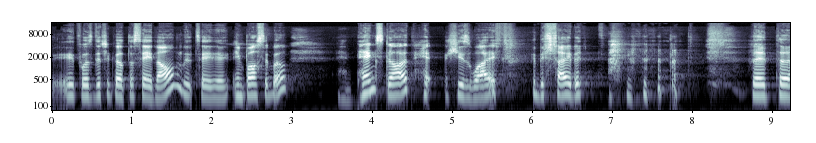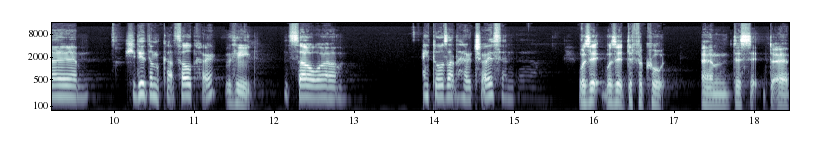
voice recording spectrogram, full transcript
it was difficult to say no, it's uh, impossible. And thanks God, his wife decided that um, he didn't consult her. So um, it wasn't her choice. And uh, Was it was it difficult um, this uh,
